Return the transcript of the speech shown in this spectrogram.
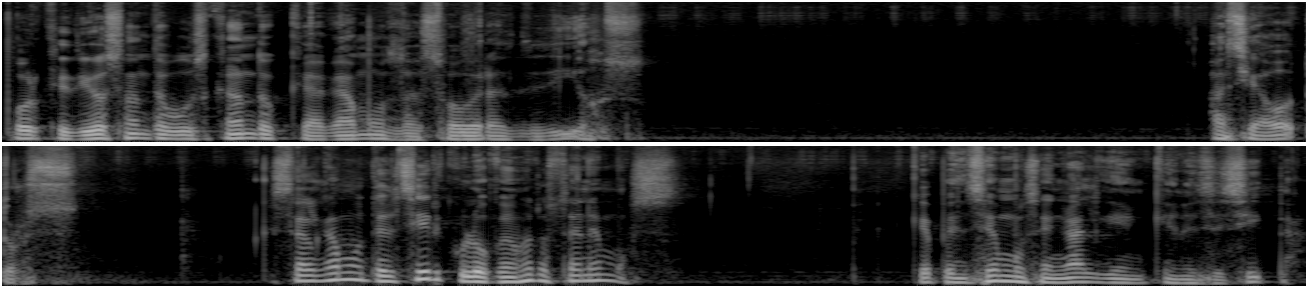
Porque Dios anda buscando que hagamos las obras de Dios hacia otros. Que salgamos del círculo que nosotros tenemos. Que pensemos en alguien que necesita.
